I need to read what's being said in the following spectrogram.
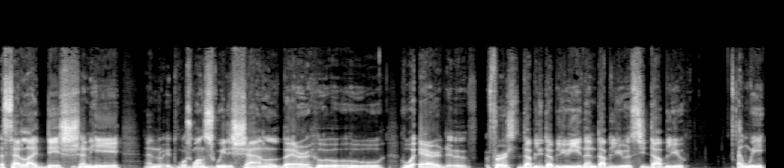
a satellite dish, and he and it was one Swedish channel there who who who aired uh, first WWE, then WCW, and we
